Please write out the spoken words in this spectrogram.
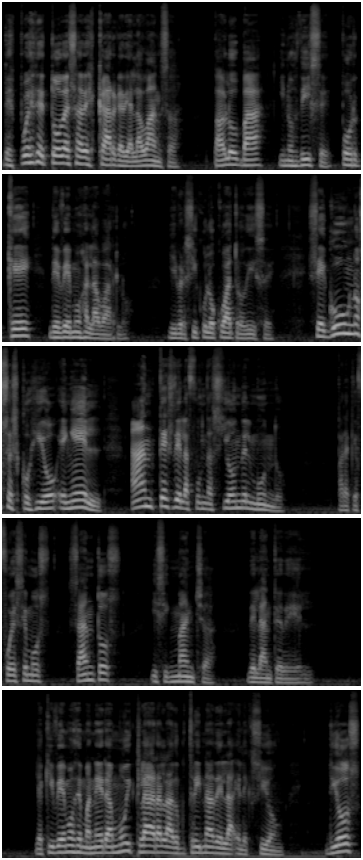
Después de toda esa descarga de alabanza, Pablo va y nos dice por qué debemos alabarlo. Y el versículo 4 dice, según nos escogió en Él antes de la fundación del mundo, para que fuésemos santos y sin mancha delante de Él. Y aquí vemos de manera muy clara la doctrina de la elección. Dios,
